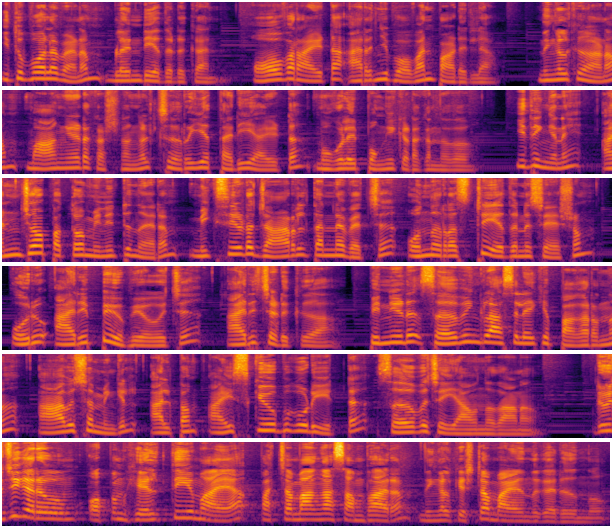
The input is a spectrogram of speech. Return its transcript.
ഇതുപോലെ വേണം ബ്ലെൻഡ് ചെയ്തെടുക്കാൻ. ഓവറായിട്ട് അരഞ്ഞു പോവാൻ പാടില്ല. നിങ്ങൾക്ക് കാണാം മാങ്ങയുടെ കഷ്ണങ്ങൾ ചെറിയ തരിയായിട്ട് മുകളിൽ പൊങ്ങിക്കിടക്കുന്നത്. ഇതിങ്ങനെ അഞ്ചോ പത്തോ മിനിറ്റ് നേരം മിക്സിയുടെ ജാറിൽ തന്നെ വെച്ച് ഒന്ന് റെസ്റ്റ് ചെയ്തതിനു ശേഷം ഒരു അരിപ്പി ഉപയോഗിച്ച് അരിച്ചെടുക്കുക. പിന്നീട് സെർവിംഗ് ഗ്ലാസ്സിലേക്ക് പകർന്ന് ആവശ്യമെങ്കിൽ അല്പം ഐസ് ക്യൂബ് കൂടി ഇട്ട് സെർവ് ചെയ്യാവുന്നതാണ്. രുചികരവും ഒപ്പം ഹെൽത്തിയുമായ പച്ചമാങ്ങ സംഭാരം നിങ്ങൾക്ക് ഇഷ്ടമായെന്ന് കരുതുന്നു.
